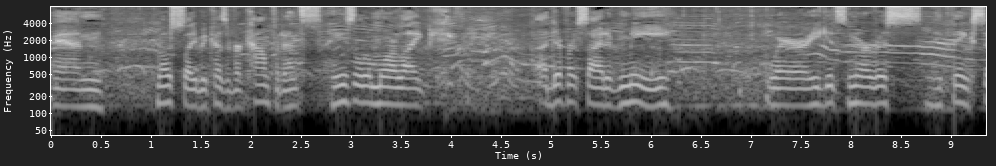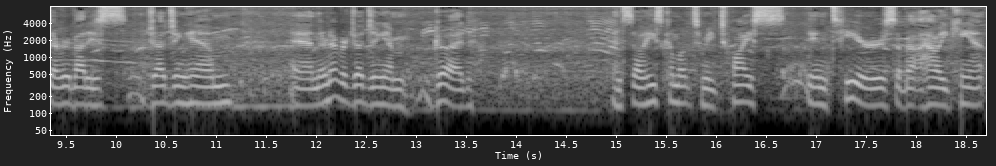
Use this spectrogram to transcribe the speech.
and mostly because of her confidence. He's a little more like a different side of me, where he gets nervous. He thinks everybody's judging him, and they're never judging him good. And so he's come up to me twice in tears about how he can't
